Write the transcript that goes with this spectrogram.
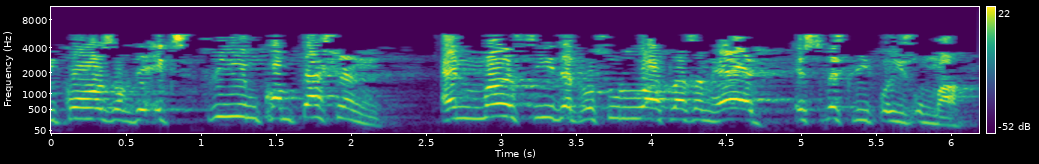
because of the extreme compassion and mercy that Rasulullah had, especially for his ummah.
